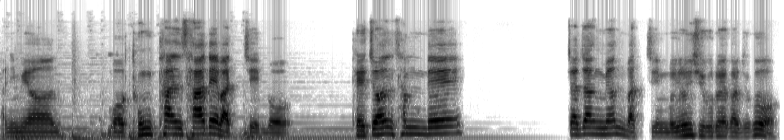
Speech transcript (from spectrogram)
아니면 뭐 동탄 4대 맛집 뭐 대전 3대 짜장면 맛집 뭐 이런 식으로 해가지고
